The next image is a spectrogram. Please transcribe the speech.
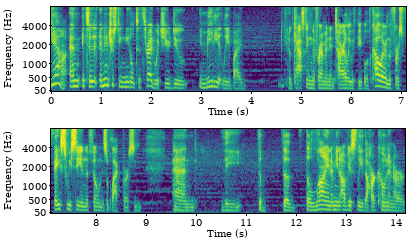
yeah, and it's a, an interesting needle to thread, which you do immediately by you know casting the Fremen entirely with people of color and the first face we see in the film is a black person. And the the the the line i mean obviously the harkonnen are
